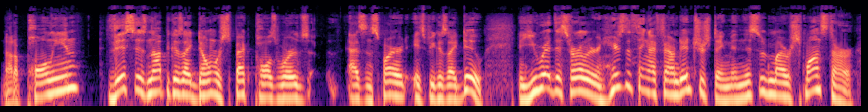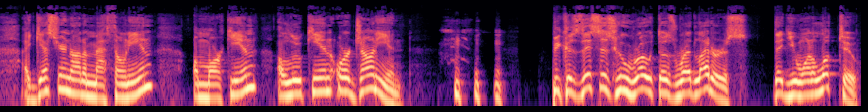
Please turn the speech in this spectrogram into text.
not a Paulian. This is not because I don't respect Paul's words as inspired. It's because I do. Now you read this earlier and here's the thing I found interesting. And this was my response to her. I guess you're not a Mathonian, a Markian, a Lucian, or a Johnian. because this is who wrote those red letters that you want to look to.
